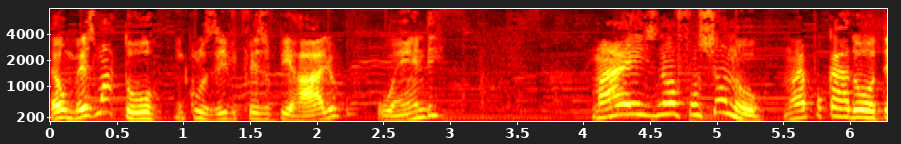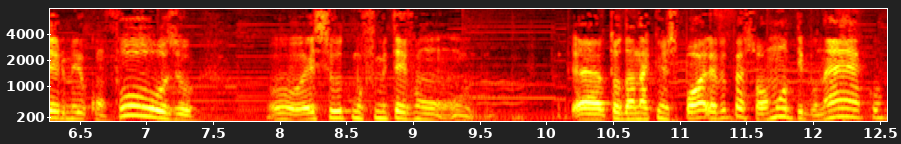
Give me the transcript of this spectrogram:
É o mesmo ator, inclusive, que fez o pirralho, o Andy. Mas não funcionou. Não é por causa do roteiro meio confuso. Esse último filme teve um. um é, eu tô dando aqui um spoiler, viu pessoal? Um monte de boneco.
